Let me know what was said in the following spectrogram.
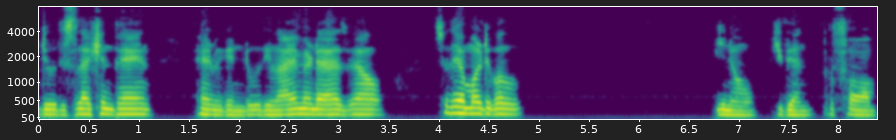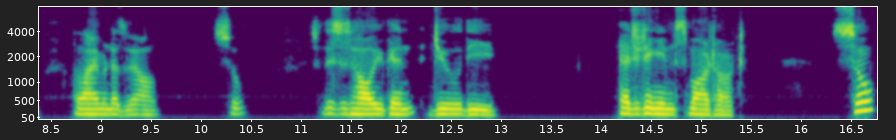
do the selection pane and we can do the alignment as well. So there are multiple you know you can perform alignment as well. So so this is how you can do the editing in smart art. So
